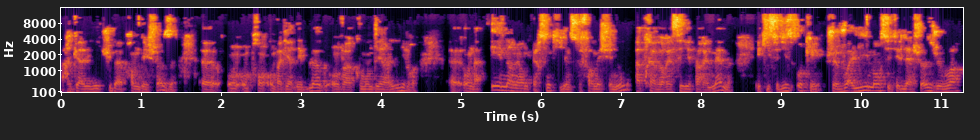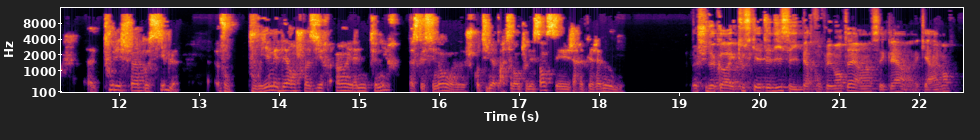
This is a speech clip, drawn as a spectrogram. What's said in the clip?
à regarder YouTube, à apprendre des choses. Euh, on, prend, on va lire des blogs, on va commander un livre. Euh, on a énormément de personnes qui viennent se former chez nous après avoir essayé par elles-mêmes et qui se disent OK, je vois l'immensité de la chose, je vois euh, tous les chemins possibles. Vous pourriez m'aider à en choisir un et à m'y tenir? Parce que sinon je continue à partir dans tous les sens et j'arrêterai jamais au bout. Je suis d'accord avec tout ce qui a été dit, c'est hyper complémentaire, hein, c'est clair, carrément.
